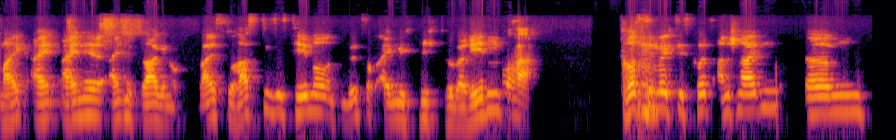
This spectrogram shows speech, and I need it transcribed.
Mike ein, eine, eine Frage noch. Ich weiß, du hast dieses Thema und du willst doch eigentlich nicht drüber reden. Oha. Trotzdem möchte ich es kurz anschneiden. Ähm,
